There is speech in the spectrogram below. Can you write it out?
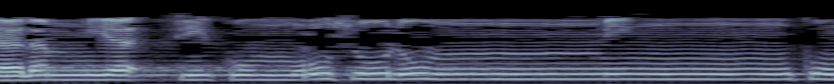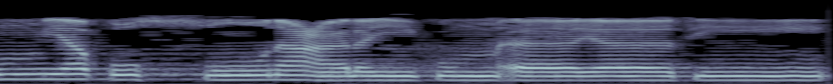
أَلَمْ يَأْتِكُمْ رُسُلٌ مِنْكُمْ يَقُصُّونَ عَلَيْكُمْ آيَاتِي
